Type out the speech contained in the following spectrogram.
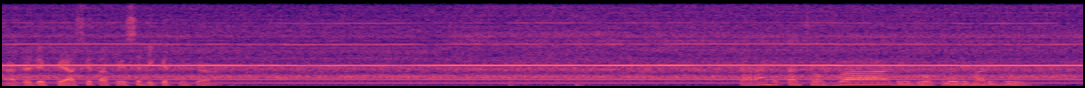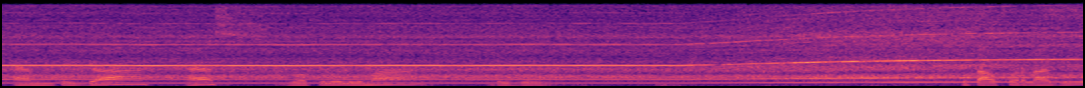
Ada deviasi tapi sedikit juga sekarang kita coba di 25.000 M3 S 25.000 kita ukur lagi.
